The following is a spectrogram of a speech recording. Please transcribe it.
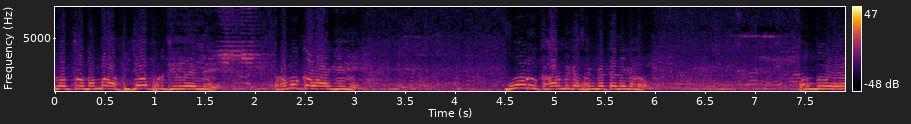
ಇವತ್ತು ನಮ್ಮ ಬಿಜಾಪುರ ಜಿಲ್ಲೆಯಲ್ಲಿ ಪ್ರಮುಖವಾಗಿ ಮೂರು ಕಾರ್ಮಿಕ ಸಂಘಟನೆಗಳು, ಒಂದು ಎ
